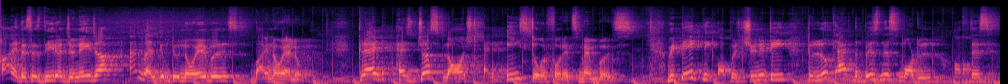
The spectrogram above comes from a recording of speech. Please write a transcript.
Hi, this is Dheeraj Juneja and welcome to Knowables by Noello. Cred has just launched an e-store for its members. We take the opportunity to look at the business model of this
